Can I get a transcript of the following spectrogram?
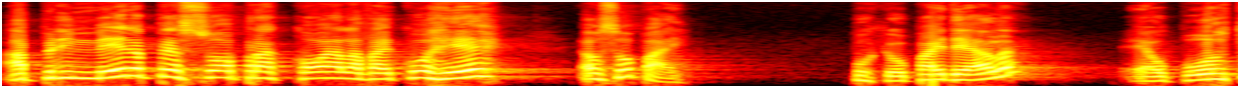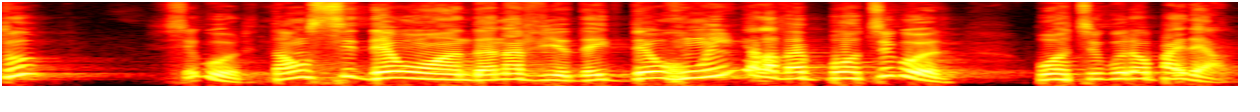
a primeira pessoa para a qual ela vai correr é o seu pai. Porque o pai dela é o porto seguro. Então, se deu onda na vida e deu ruim, ela vai para o porto seguro. Porto seguro é o pai dela.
